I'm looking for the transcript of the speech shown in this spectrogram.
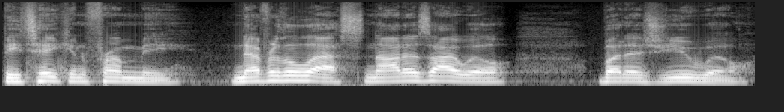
be taken from me. Nevertheless, not as I will, but as you will.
